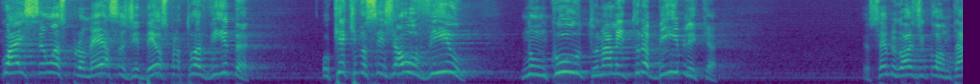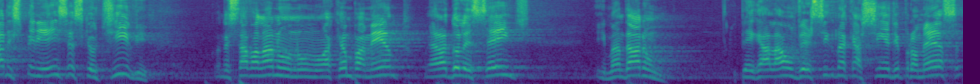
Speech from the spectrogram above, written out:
quais são as promessas de Deus para a tua vida? O que que você já ouviu num culto, na leitura bíblica? Eu sempre gosto de contar experiências que eu tive quando eu estava lá num, num acampamento, era adolescente, e mandaram pegar lá um versículo na caixinha de promessa,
